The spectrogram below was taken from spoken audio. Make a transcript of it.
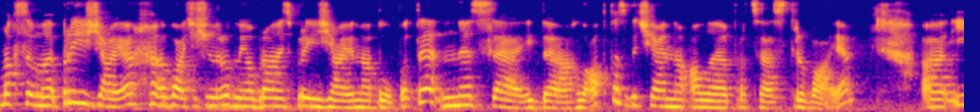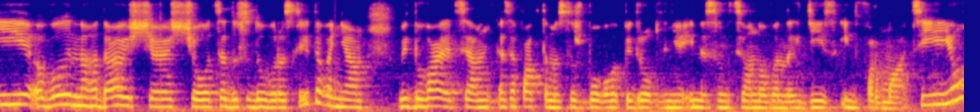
Максим приїжджає, бачу, що народний обранець приїжджає на допити. Не все йде гладко, звичайно, але процес триває. Е, І ви нагадаю ще, що це досудове розслідування відбувається за фактами службового підроблення і несанкціонованих дій з інформацією.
